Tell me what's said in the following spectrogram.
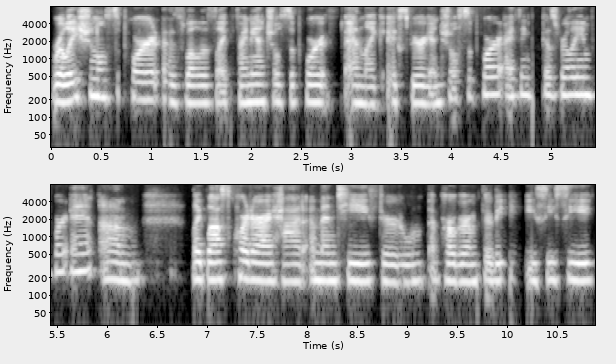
relational support as well as like financial support and like experiential support i think is really important. Um like last quarter i had a mentee through a program through the ecc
